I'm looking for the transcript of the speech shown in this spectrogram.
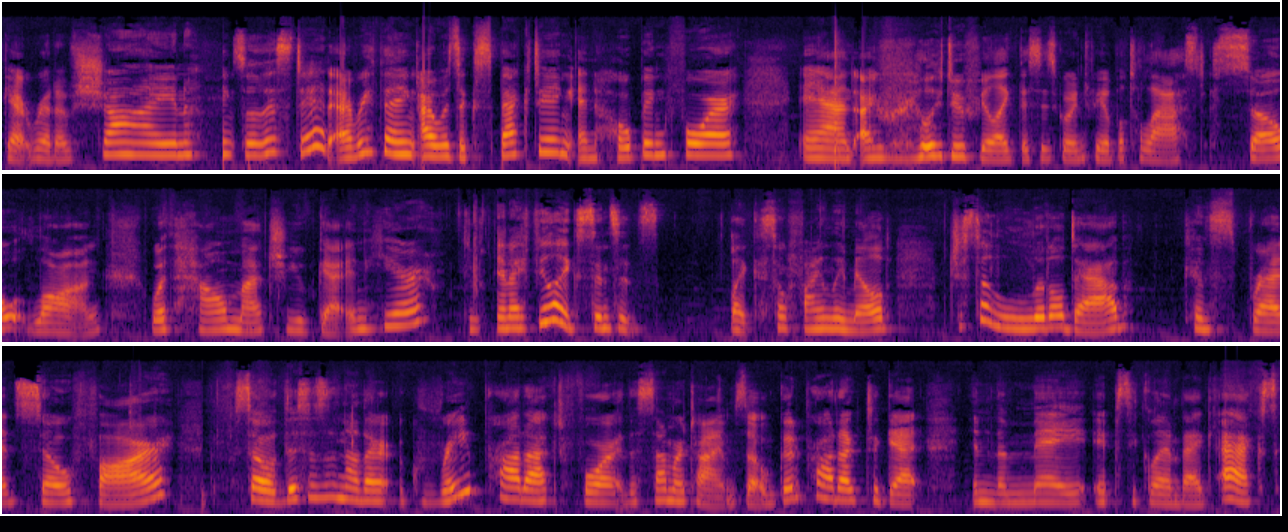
get rid of shine. So this did everything I was expecting and hoping for, and I really do feel like this is going to be able to last so long with how much you get in here. And I feel like since it's like so finely milled, just a little dab can spread so far. So this is another great product for the summertime. So good product to get in the May Ipsy Glam Bag X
